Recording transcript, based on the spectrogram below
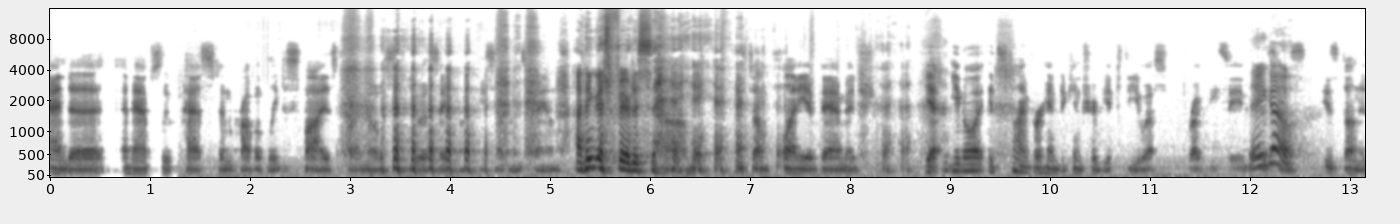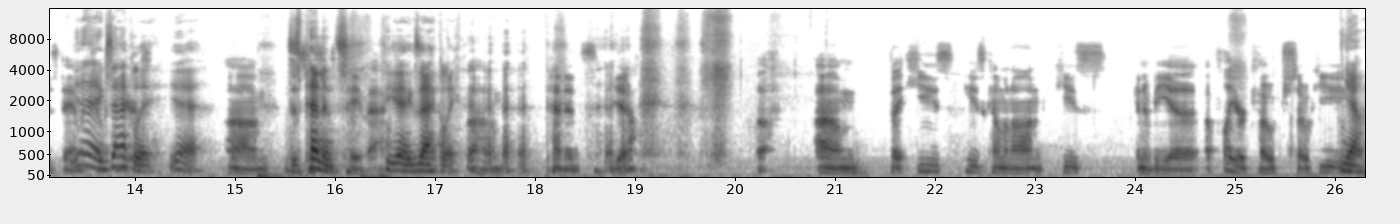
and uh, an absolute pest and probably despised by most USA Rugby Sevens fans. I think that's fair to say. um, he's done plenty of damage. Yeah, you know what? It's time for him to contribute to the U.S. rugby scene. There you go. He's, he's done his damage. Yeah, exactly. Yeah. Um, this, this penance. payback. Yeah, exactly. um, penance. Yeah. Um, but he's he's coming on. He's going to be a, a player coach, so he yeah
